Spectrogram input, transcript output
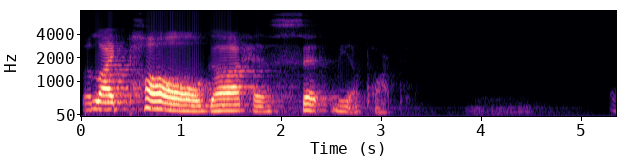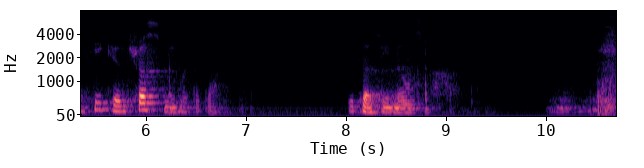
But like Paul, God has set me apart. And he can trust me with the gospel because he knows my heart.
